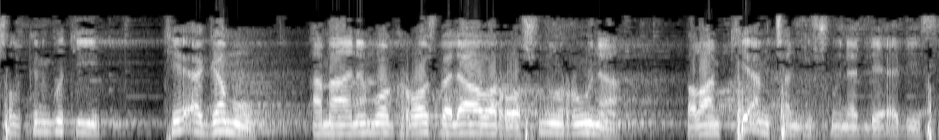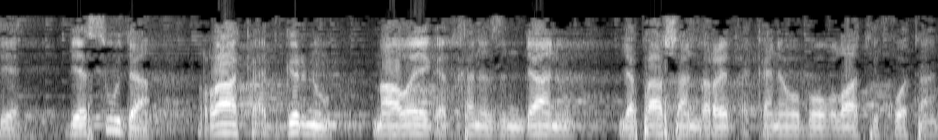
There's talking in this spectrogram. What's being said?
چڵکن گوتی، تێ ئەگەم و ئەمانم وەک ڕۆژ بەلاوە ڕۆشن و ڕوونە، بەڵام کێ ئەم چەند و چوونەت لێ ئەبیسێ؟ بێ سوودە، ڕاکە ئەتگرن و ماوەیەک ئەتخەنە زندان و لە پاشان بەڕێت ئەکەنەوە بۆ وڵاتی خۆتان.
